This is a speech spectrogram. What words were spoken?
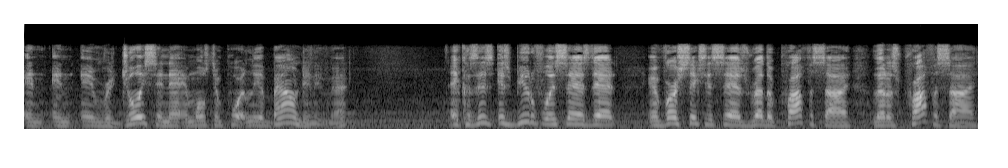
and and and rejoice in that, and most importantly, abound in it, man. And because it's, it's beautiful. It says that in verse six, it says, "Rather prophesy, let us prophesy,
